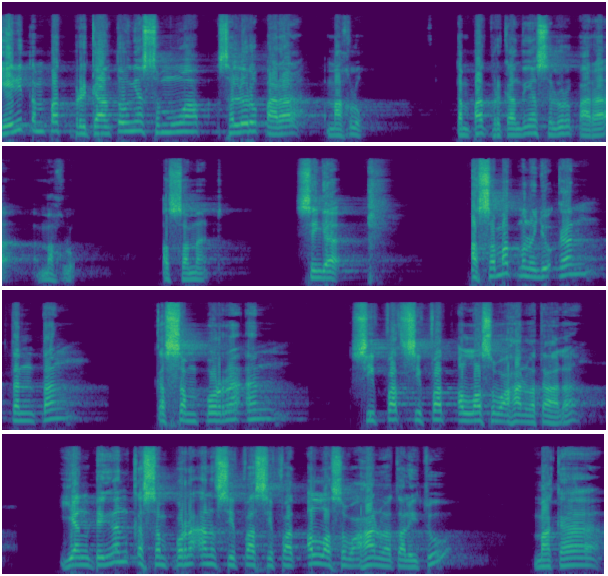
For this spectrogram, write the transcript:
ini tempat bergantungnya semua seluruh para makhluk. Tempat bergantungnya seluruh para makhluk. As-samad. Sehingga As-samad menunjukkan tentang kesempurnaan sifat-sifat Allah Subhanahu wa taala yang dengan kesempurnaan sifat-sifat Allah Subhanahu wa taala itu maka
